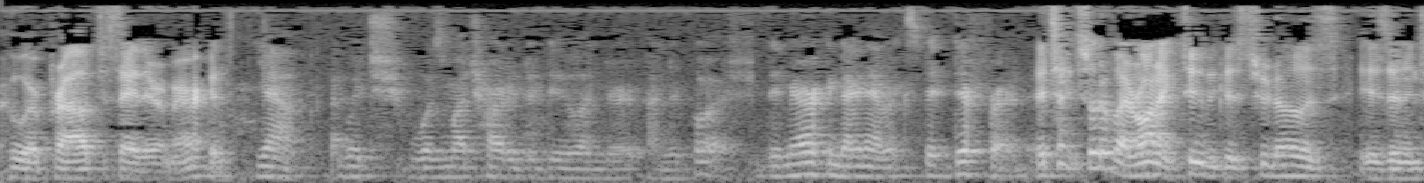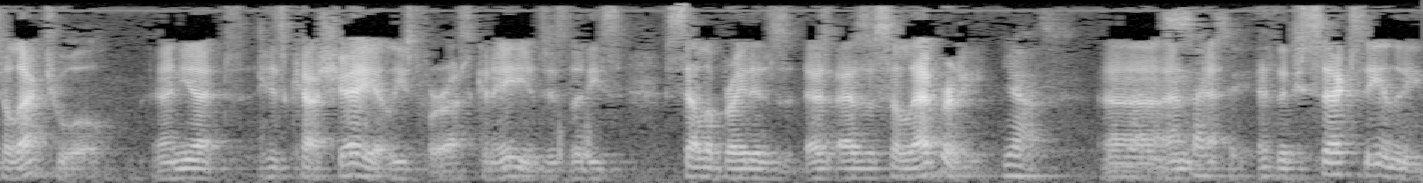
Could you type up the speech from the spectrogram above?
who are proud to say they're Americans. Yeah, which was much harder to do under under Bush. The American dynamic's a bit different. It's sort of ironic too because Trudeau is, is an intellectual, and yet his cachet, at least for us Canadians, is that he's celebrated as, as, as a celebrity. yes. Uh, and, sexy. and that he's sexy, and that he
